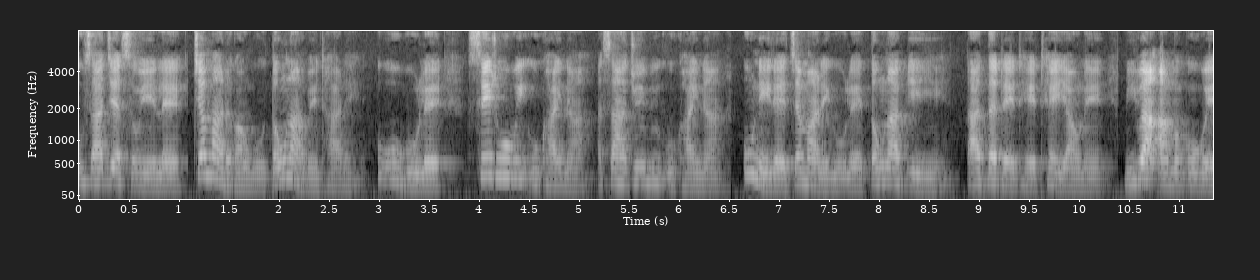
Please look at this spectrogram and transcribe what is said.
ဦးစားချက်ဆိုရင်လဲကြက်မတကောင်ကို3လပဲထားတယ်ဥဥကိုလဲဆေးထိုးပြီးဥခိုင်းတာအစာကျွေးပြီးဥခိုင်းတာဥနေတဲ့ကြက်မတွေကိုလဲ3လပြည့်ရင် သားတက်တဲ့ထဲထည့်ရောင်းတယ်မိဘအာမကိုပဲ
